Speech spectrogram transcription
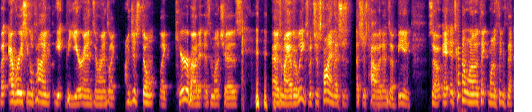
But every single time the, the year ends and ryan's like i just don't like care about it as much as as my other leagues which is fine. That's just that's just how it ends up being. So it, it's kind of one of the thing, one of the things that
